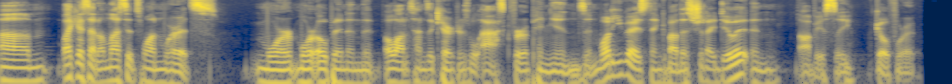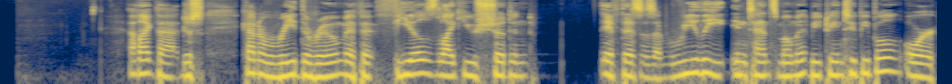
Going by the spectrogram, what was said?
Um, like I said, unless it's one where it's more more open and the, a lot of times the characters will ask for opinions and what do you guys think about this? Should I do it? And obviously, go for it. I like that. Just kind of read the room. If it feels like you shouldn't, if this is a really intense moment between two people or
